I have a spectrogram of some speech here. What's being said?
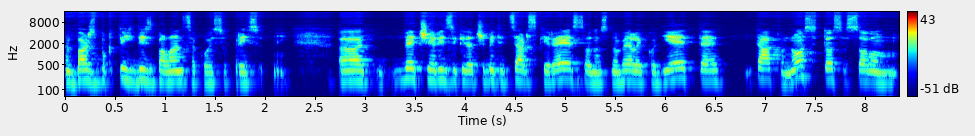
baš zbog tih disbalansa koji su prisutni. E, veći je rizik da će biti carski res, odnosno veliko dijete, tako nosi to sa sobom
